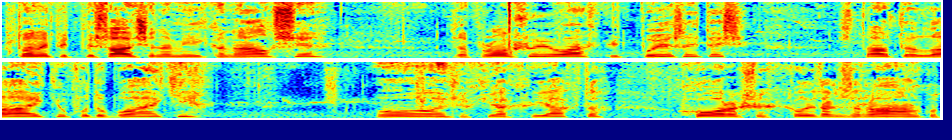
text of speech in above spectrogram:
хто не підписався на мій канал ще, запрошую вас, підписуйтесь, ставте лайки, вподобайки. Ой, як, як, як то хороше, коли так зранку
